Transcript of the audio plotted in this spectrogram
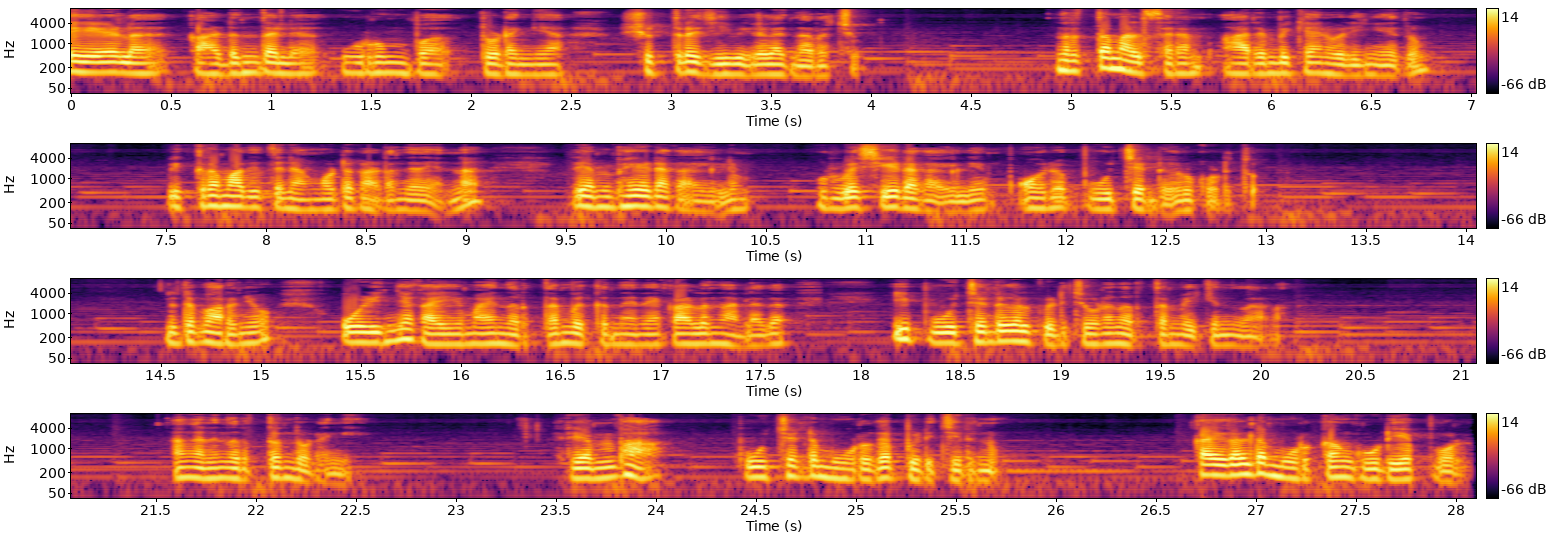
തേൾ കടുന്തൽ ഉറുമ്പ് തുടങ്ങിയ ക്ഷുദ്രജീവികളെ നിറച്ചു. നൃത്ത മത്സരം ആരംഭിക്കാൻ ഒരുങ്ങിയതും വിക്രമാദിത്യൻ അങ്ങോട്ട് കടന്നു ചെന്ന് രംഭയുടെ കയ്യിലും ഉർവശിയുടെ കയ്യിലും ഓരോ പൂച്ചെണ്ടുകൾ കൊടുത്തു. എന്നിട്ട് പറഞ്ഞു ഒഴിഞ്ഞ കൈയുമായി നൃത്തം വെക്കുന്നതിനേക്കാളും നല്ലത് ഈ പൂച്ചെണ്ടുകൾ പിടിച്ചുകൊണ്ട് നൃത്തം വെക്കുന്നതാണ്. അങ്ങനെ നൃത്തം തുടങ്ങി. രംഭ പൂച്ചെണ്ട് മുറുകെ പിടിച്ചിരുന്നു. കൈകളുടെ മുറുക്കം കൂടിയപ്പോൾ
